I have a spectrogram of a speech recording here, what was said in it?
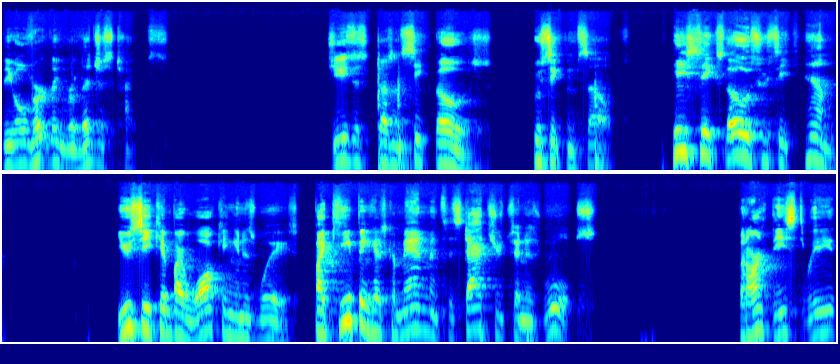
the overtly religious types. Jesus doesn't seek those who seek themselves, he seeks those who seek him. You seek him by walking in his ways, by keeping his commandments, his statutes, and his rules. But aren't these three the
